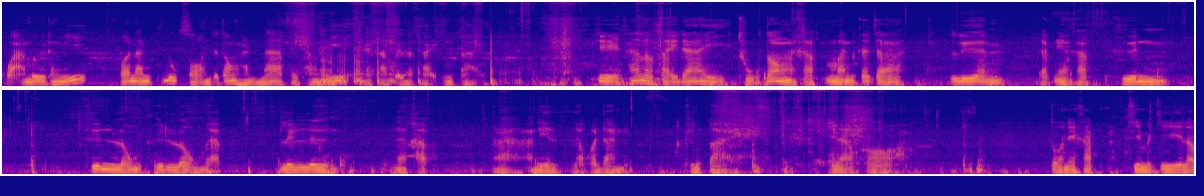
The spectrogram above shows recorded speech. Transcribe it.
ขวามือทางนี้ เพราะนั้นลูกศรจะต้องหันหน้าไปทางนี้นะครับเวลาใส่ขึ้นไปโอเคถ้าเราใส่ได้ถูกต้องนะครับ มันก็จะเลื่อนแบบนี้ครับ ขึ้น ขึ้นลงขึ้นลงแบบลื่นๆ นะครับอ่าอันนี้เราก็ดันขึ้นไป แล้วก็ตัวนี้ครับ ที่เมื่อกี้เรา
